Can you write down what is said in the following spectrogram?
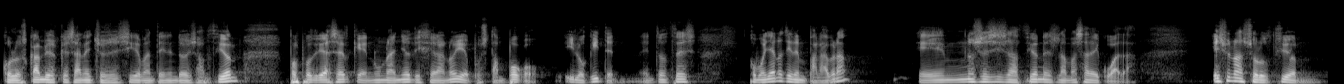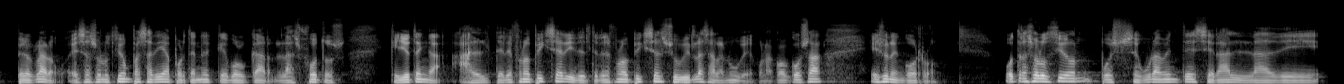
con los cambios que se han hecho se sigue manteniendo esa opción, pues podría ser que en un año dijeran, oye, pues tampoco, y lo quiten. Entonces, como ya no tienen palabra, eh, no sé si esa opción es la más adecuada. Es una solución, pero claro, esa solución pasaría por tener que volcar las fotos que yo tenga al teléfono Pixel y del teléfono Pixel subirlas a la nube, con la cual cosa es un engorro. Otra solución, pues seguramente será la de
